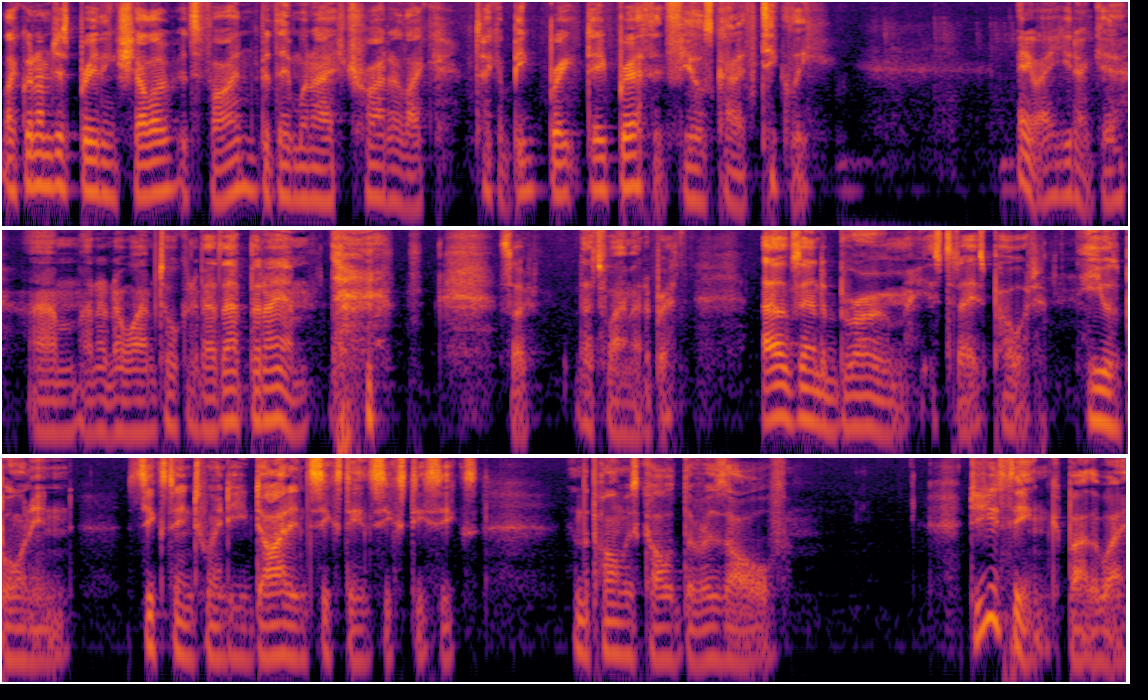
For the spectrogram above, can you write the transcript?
Like when I'm just breathing shallow, it's fine, but then when I try to like take a big break, deep breath, it feels kind of tickly. Anyway, you don't care. Um, I don't know why I'm talking about that, but I am. so that's why I'm out of breath. Alexander Brome is today's poet. He was born in 1620, died in 1666, and the poem is called The Resolve. Do you think, by the way,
